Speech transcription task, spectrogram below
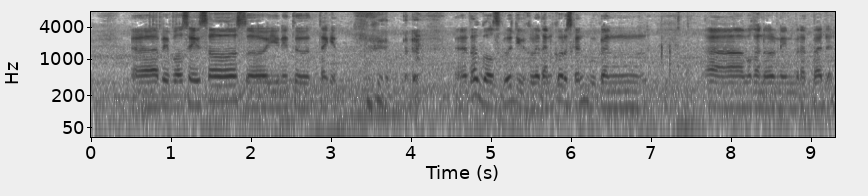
uh, people say so so you need to take it. Atau goals gue juga kelihatan kurus kan bukan uh, bukan nurunin berat badan.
